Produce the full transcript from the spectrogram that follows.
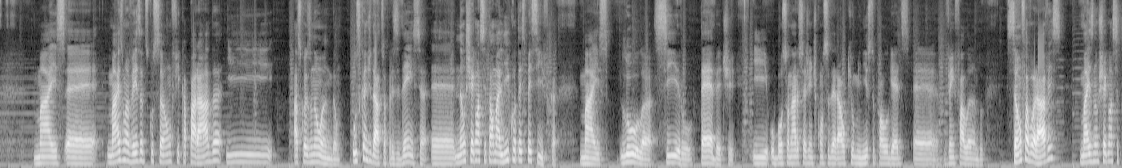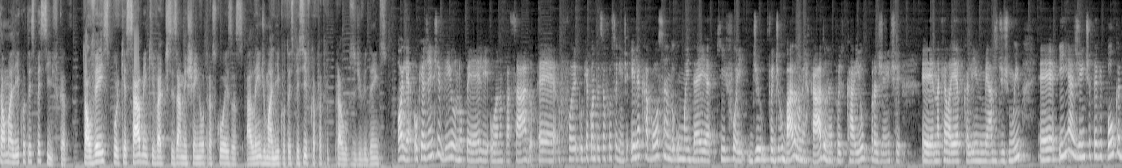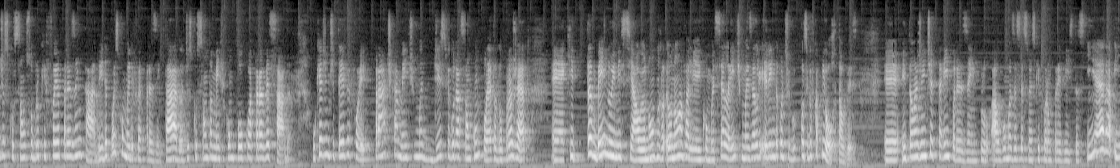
Mas, é, mais uma vez, a discussão fica parada e as coisas não andam. Os candidatos à presidência é, não chegam a citar uma alíquota específica, mas Lula, Ciro, Tebet e o Bolsonaro, se a gente considerar o que o ministro Paulo Guedes é, vem falando, são favoráveis, mas não chegam a citar uma alíquota específica. Talvez porque sabem que vai precisar mexer em outras coisas, além de uma alíquota específica para lucros e dividendos? Olha, o que a gente viu no PL o ano passado, é, foi o que aconteceu foi o seguinte: ele acabou sendo uma ideia que foi, de, foi derrubada no mercado, né? Foi, caiu para gente é, naquela época ali, meados de junho, é, e a gente teve pouca discussão sobre o que foi apresentado. E depois, como ele foi apresentado, a discussão também ficou um pouco atravessada. O que a gente teve foi praticamente uma desfiguração completa do projeto. É, que também no inicial eu não, eu não avaliei como excelente, mas ele, ele ainda conseguiu, conseguiu ficar pior, talvez. É, então a gente tem, por exemplo, algumas exceções que foram previstas e era, e,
